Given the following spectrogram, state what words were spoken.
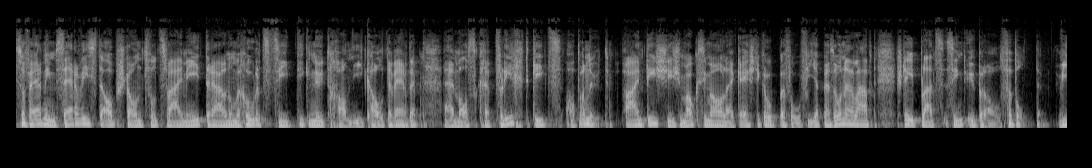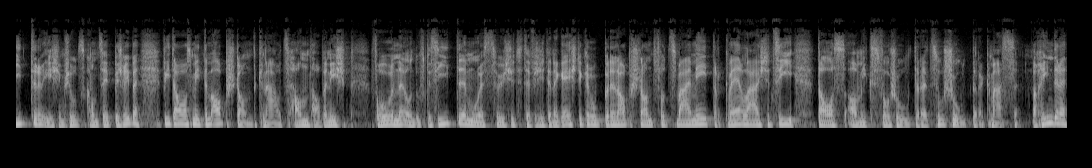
sofern im Service der Abstand von zwei Metern auch nur kurzzeitig nicht kann eingehalten werden Eine Maskenpflicht gibt es aber nicht. An einem Tisch ist maximal eine Gästegruppe von vier Personen erlaubt. Stehplätze sind überall verboten. Weiter ist im Schutzkonzept beschrieben, wie das mit dem Abstand genau zu handhaben ist. Vorne und auf der Seite muss zwischen den verschiedenen Gästegruppen ein Abstand von zwei Metern gewährleistet sein, das amix von Schulter zu Schulter gemessen. Nach hinten,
